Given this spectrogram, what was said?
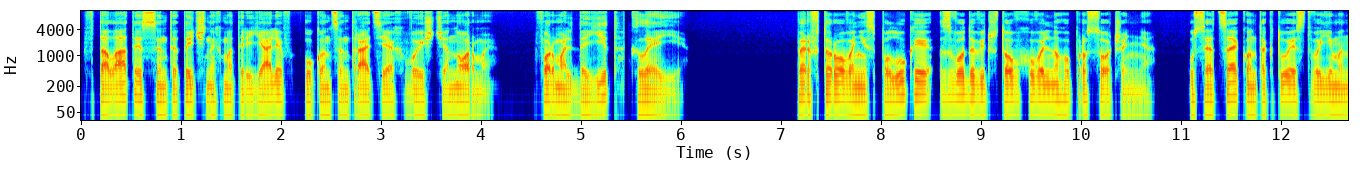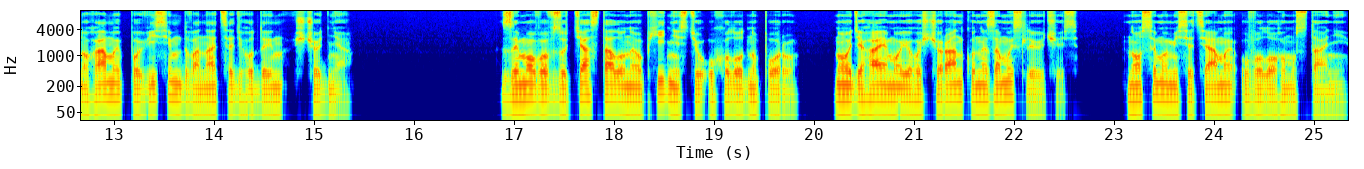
фталати з синтетичних матеріалів у концентраціях вище норми, формальдеїд, клеї, перфторовані сполуки з водовідштовхувального просочення. Усе це контактує з твоїми ногами по 8-12 годин щодня. Зимове взуття стало необхідністю у холодну пору. Ми одягаємо його щоранку, не замислюючись, носимо місяцями у вологому стані.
